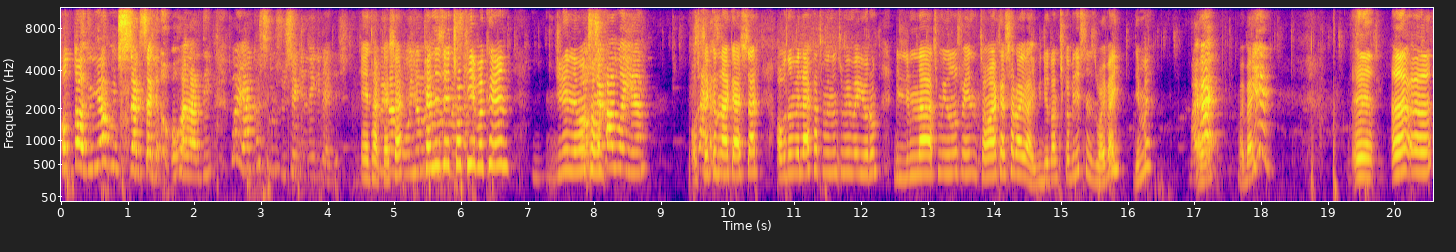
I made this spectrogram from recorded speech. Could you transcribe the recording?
Hatta dünya birincisi saksak o kadar değil. Bayağı kasılmış bir şekilde gideriz. Evet arkadaşlar kendinize çok iyi bakın. Cirelim Hoşça tamam. kalmayın. Hoşçakalın arkadaşlar. Abone ve like atmayı unutmayın ve yorum bildirimler atmayı unutmayın. Tamam arkadaşlar bay bay. Videodan çıkabilirsiniz bay bay. Değil mi? Bay bay. Bay bay. Ee, e, e.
